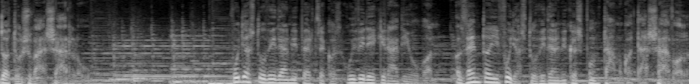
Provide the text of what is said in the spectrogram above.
Tudatos vásárló. Fogyasztóvédelmi percek az Újvidéki Rádióban, a Zentai Fogyasztóvédelmi Központ támogatásával.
